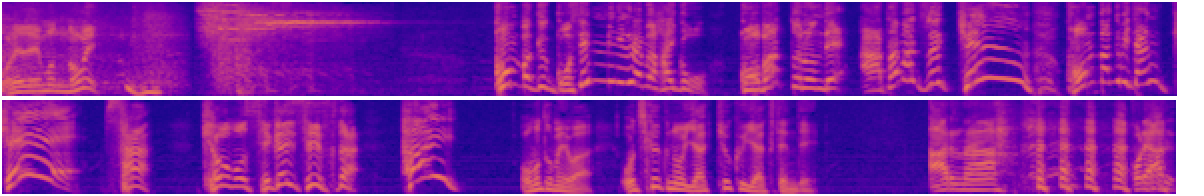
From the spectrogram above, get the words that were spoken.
これでも飲めコンパク 5000mg 配合。5バット飲んで頭ズッキュン。コンパクビタン K さあ今日も世界征服だ。はい。お求めはお近くの薬局薬店で。あるな。これある。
